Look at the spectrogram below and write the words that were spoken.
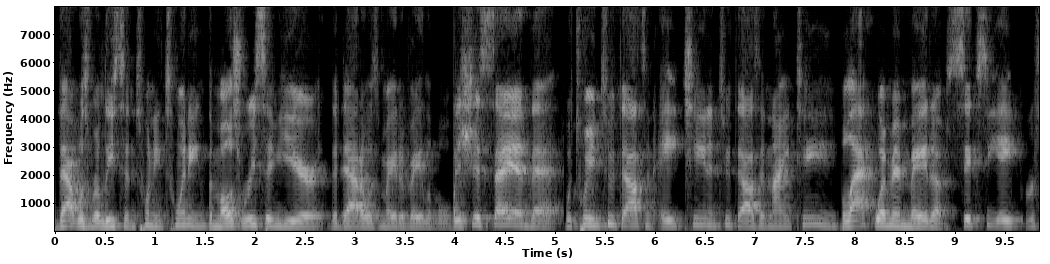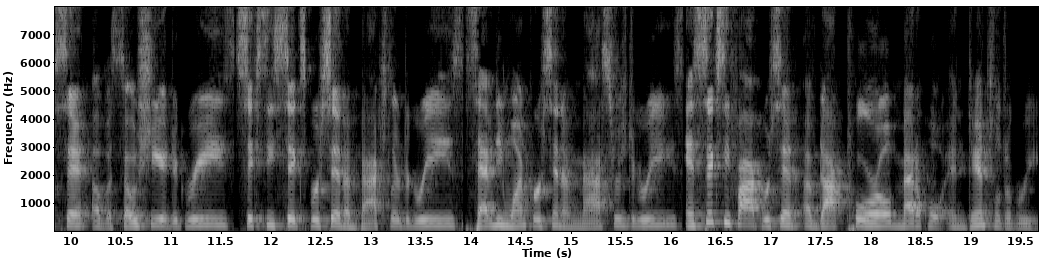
that was released in 2020, the most recent year the data was made available, it's just saying that between 2018 and 2019, Black women made up 68% of associate degrees, 66% of bachelor degrees, 71% of master's degrees, and 65% of doctoral, medical, and dental degrees.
